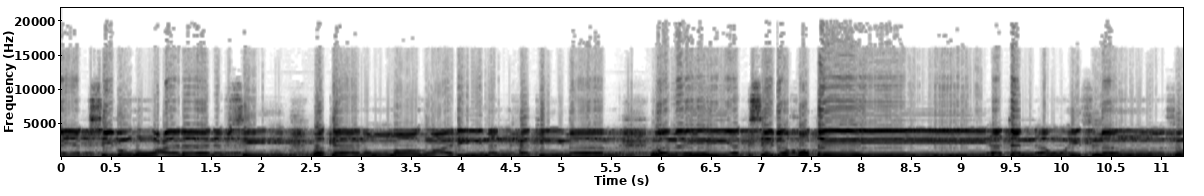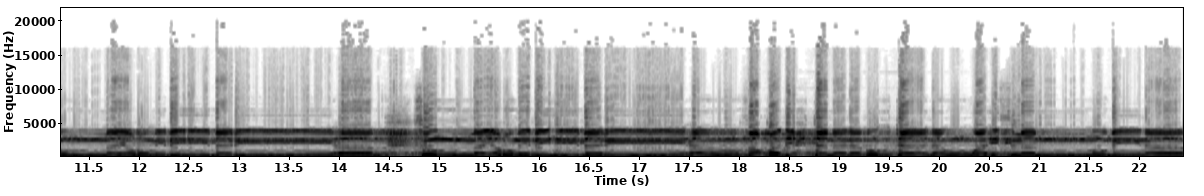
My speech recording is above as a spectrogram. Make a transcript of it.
يكسبه على نفسه وكان الله عليما حكيما. ومن يكسب خطيئة أو إثما ثم يرم به بريئا ثم يرم به بريئا فقد احتمل بهتانا وإثما مبينا.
